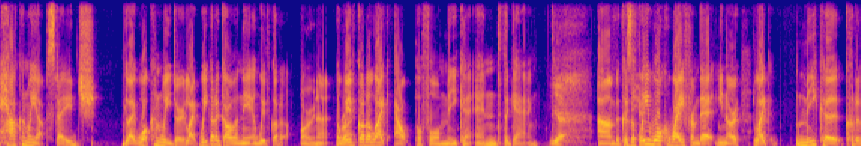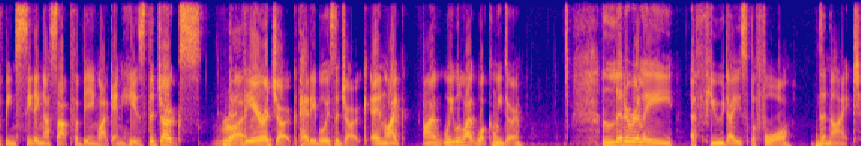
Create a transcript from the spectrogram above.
how can we upstage? Like, what can we do? Like, we got to go in there and we've got to own it. And Right. we've got to, like, outperform Mika and the gang. Yeah, Um, because if we walk away from that, you know, like, Mika could have been setting us up for being like, and here's the jokes. Right. They're a joke. Patty Boy's a joke. And, like, I, we were like, what can we do? literally a few days before the night.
